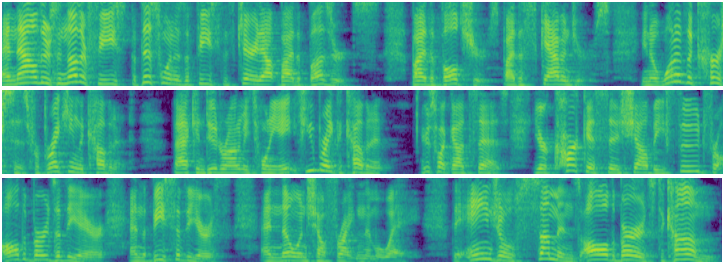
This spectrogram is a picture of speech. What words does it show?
And now there's another feast, but this one is a feast that's carried out by the buzzards, by the vultures, by the scavengers. You know, one of the curses for breaking the covenant back in Deuteronomy 28, if you break the covenant, Here's what God says Your carcasses shall be food for all the birds of the air and the beasts of the earth, and no one shall frighten them away. The angel summons all the birds to come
